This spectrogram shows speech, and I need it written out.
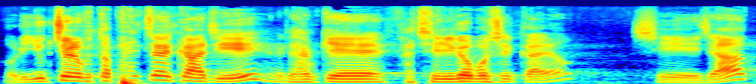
우리 6절부터 8절까지 우리 함께 같이 읽어 보실까요? 시작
